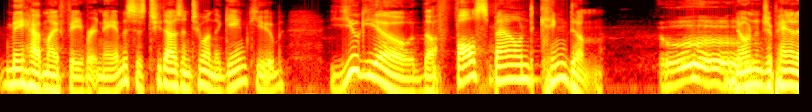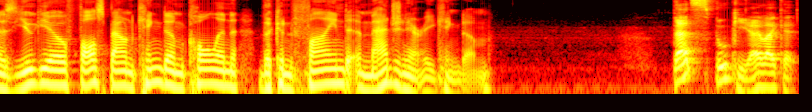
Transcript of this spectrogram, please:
may have my favorite name. This is 2002 on the GameCube. Yu-Gi-Oh! The Falsebound Kingdom Ooh. known in Japan as Yu-Gi-Oh! Falsebound Kingdom: colon the Confined Imaginary Kingdom. That's spooky. I like it.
